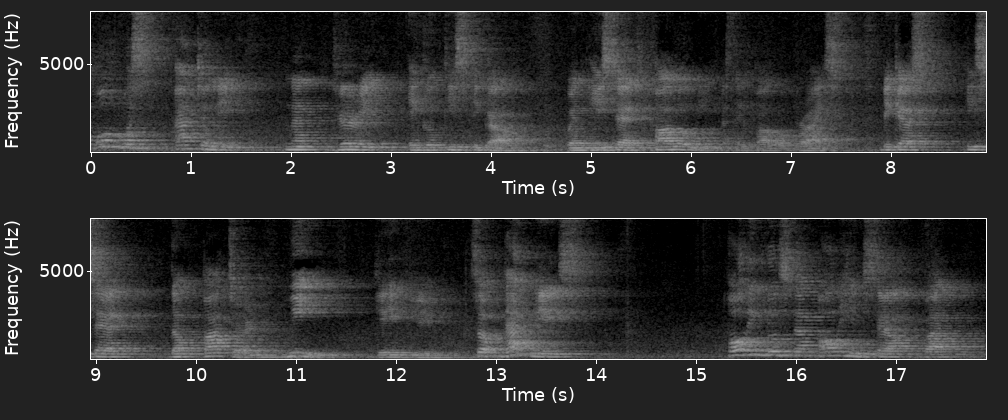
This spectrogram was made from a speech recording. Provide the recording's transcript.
Paul was actually not very egotistical when he said, follow me as I follow Christ. Because he said, the pattern we gave you. So that means Paul includes not only himself, but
